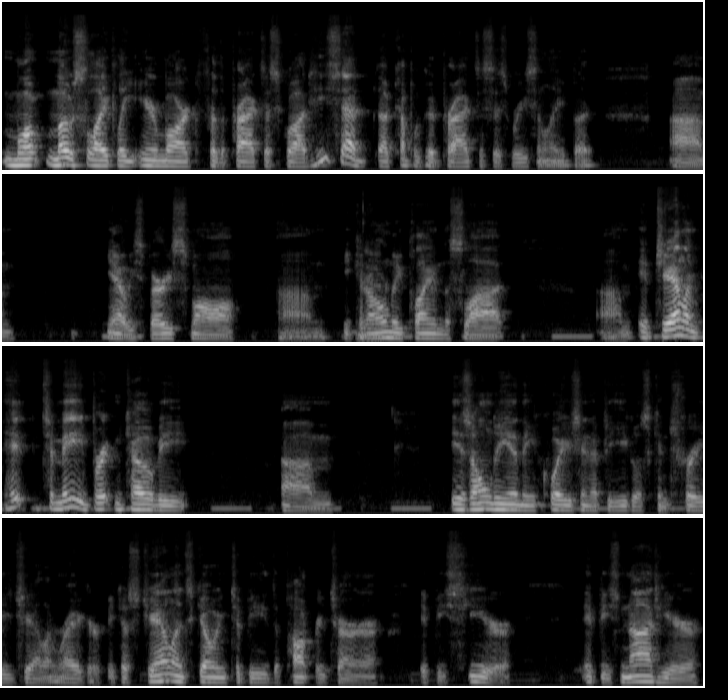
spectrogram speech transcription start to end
mo- most likely earmarked for the practice squad. He's had a couple good practices recently, but um, you know, he's very small. Um, he can yeah. only play in the slot. Um, if Jalen, to me, Britton Covey, um, is only in the equation if the Eagles can trade Jalen Reagor because Jalen's going to be the punt returner if he's here. If he's not here,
